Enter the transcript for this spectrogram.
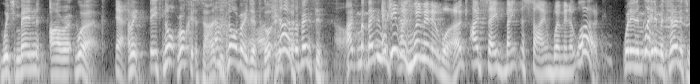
which men are at work. Yeah. I mean, it's not rocket science. it's not very oh, difficult, and No. it's not offensive. I, m- maybe we If it was have- women at work, I'd say make the sign women at work. well, in a, in a maternity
